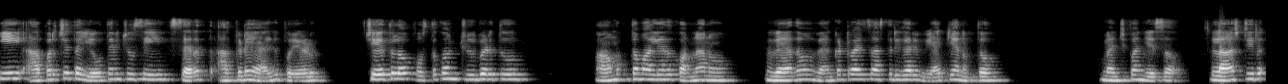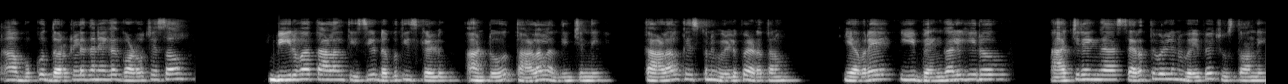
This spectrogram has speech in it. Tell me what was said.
ఈ అపరిచిత యువతిని చూసి శరత్ అక్కడే ఆగిపోయాడు. చేతిలో పుస్తకం చూపెడుతూ ఆముక్తమాల్యద కొన్నాను. వేదం వెంకట్రాయ శాస్త్రి గారి వ్యాఖ్యానంతో. మంచి పని చేశావు లాస్ట్ ఇయర్ ఆ బుక్ దొరకలేదనేగా గొడవ చేశావు బీరువా తాళాలు తీసి డబ్బు తీసుకెళ్ళు అంటూ తాళాలు అందించింది. తాళాలు తీసుకుని వెళ్ళిపోయాడతను ఎవరే ఈ బెంగాలీ హీరో? ఆశ్చర్యంగా శరత్ వెళ్ళిన వైపే చూస్తోంది.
